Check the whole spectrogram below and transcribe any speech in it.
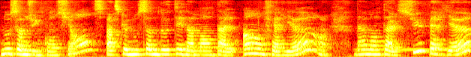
Nous sommes une conscience parce que nous sommes dotés d'un mental inférieur, d'un mental supérieur,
